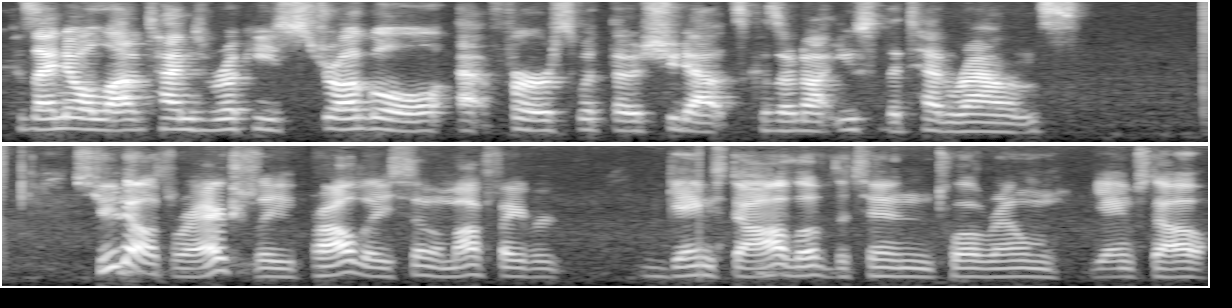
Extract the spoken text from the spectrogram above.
Because I know a lot of times rookies struggle at first with those shootouts because they're not used to the ten rounds. Shootouts were actually probably some of my favorite game style. I love the 10, 12 round game style.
